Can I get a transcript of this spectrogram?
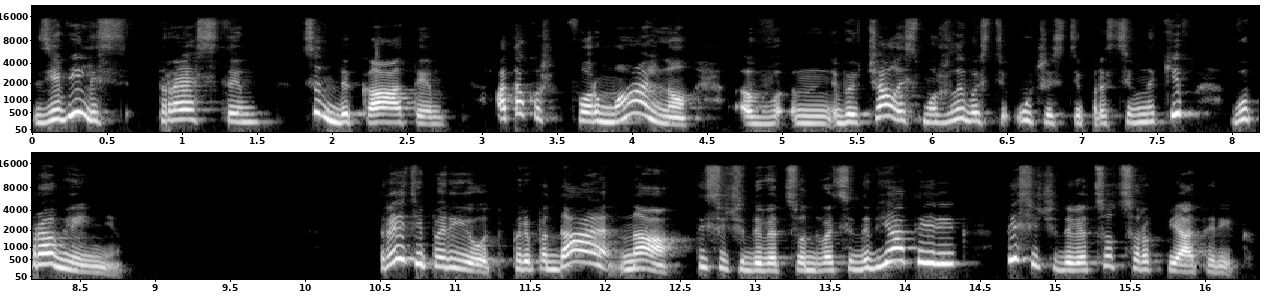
З'явились трести, синдикати, а також формально вивчались можливості участі працівників в управлінні. Третій період припадає на 1929 рік, 1945 рік.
